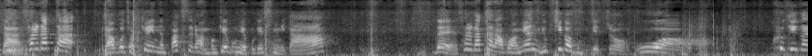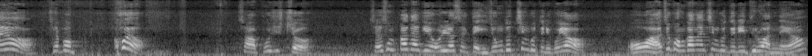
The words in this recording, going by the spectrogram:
자 설가타라고 적혀 있는 박스를 한번 개봉해 보겠습니다. 네 설가타라고 하면 육지거북이겠죠. 우와 크기가요 제법 커요. 자 보시죠. 제 손바닥 위에 올렸을 때 이 정도 친구들이고요. 오, 아주 건강한 친구들이 들어왔네요.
